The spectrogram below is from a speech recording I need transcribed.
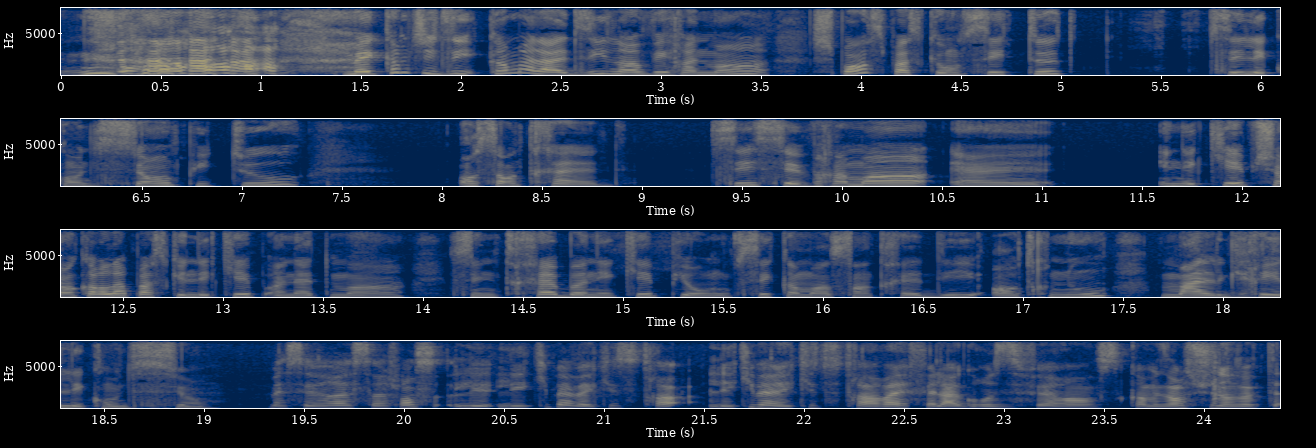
Mais comme tu dis, comme elle a dit, l'environnement, je pense parce qu'on sait tout, tu sais, les conditions, puis tout, on s'entraide. Sais, c'est vraiment un- une équipe. Je suis encore là parce que l'équipe, honnêtement, c'est une très bonne équipe, puis on sait comment s'entraider entre nous, malgré les conditions. Mais c'est vrai, ça. Je pense l'équipe avec, qui tu l'équipe avec qui tu travailles fait la grosse différence. Comme exemple, je suis dans un te-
